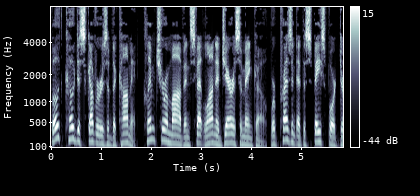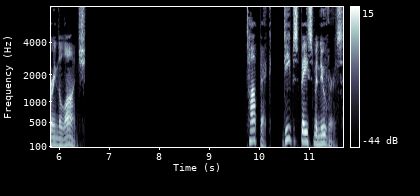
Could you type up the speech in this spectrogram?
Both co-discoverers of the comet, Klim Churyumov and Svetlana Gerasimenko, were present at the spaceport during the launch. Deep space maneuvers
